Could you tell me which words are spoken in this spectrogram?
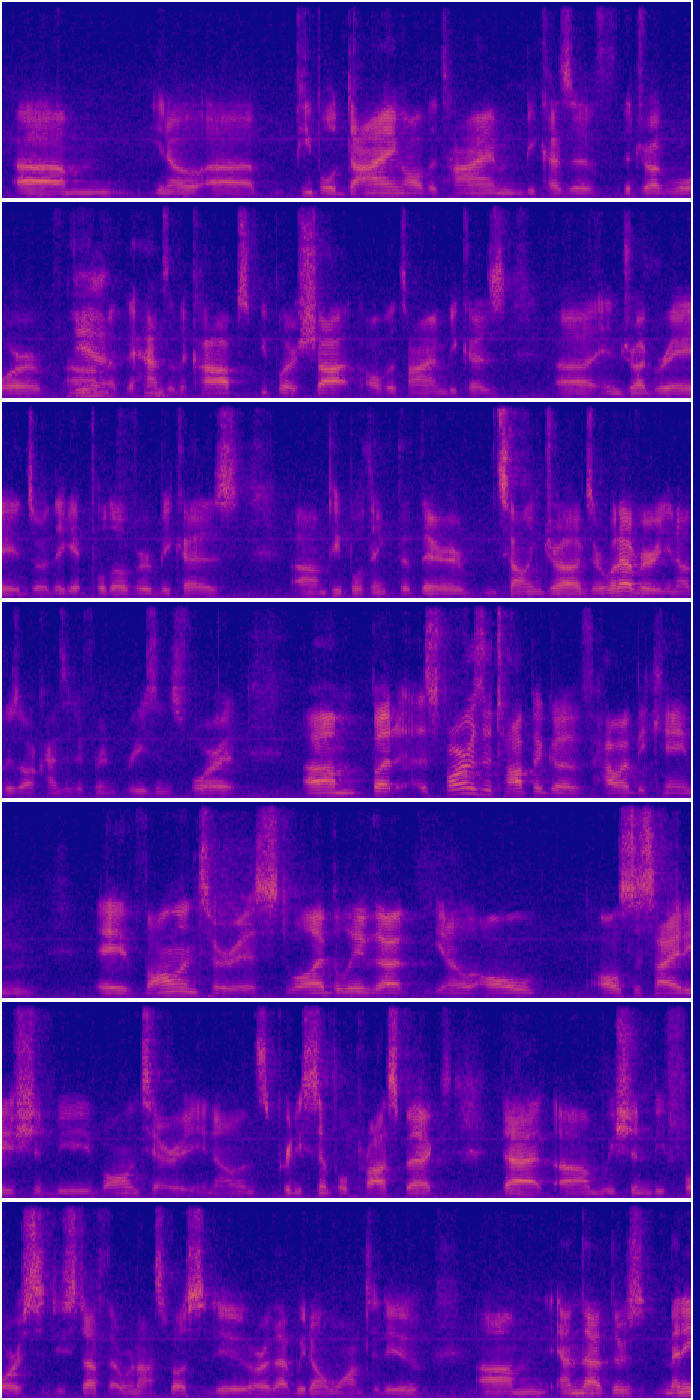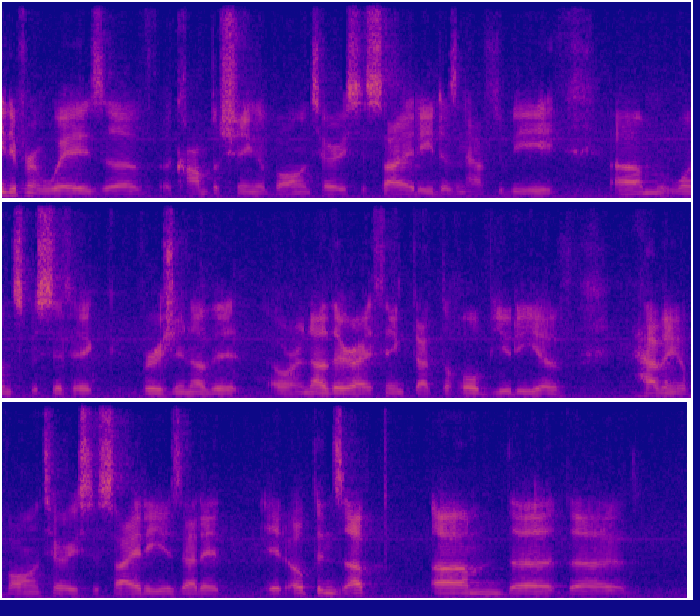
um, you know uh, people dying all the time because of the drug war um, yeah. at the hands of the cops. People are shot all the time because uh, in drug raids, or they get pulled over because um, people think that they're selling drugs or whatever. You know, there's all kinds of different reasons for it. Um, but as far as the topic of how I became a voluntarist, well, I believe that you know all all societies should be voluntary. You know, it's a pretty simple prospect that um, we shouldn't be forced to do stuff that we're not supposed to do or that we don't want to do, um, and that there's many different ways of accomplishing a voluntary society. It doesn't have to be um, one specific version of it or another. I think that the whole beauty of having a voluntary society is that it it opens up um, the the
